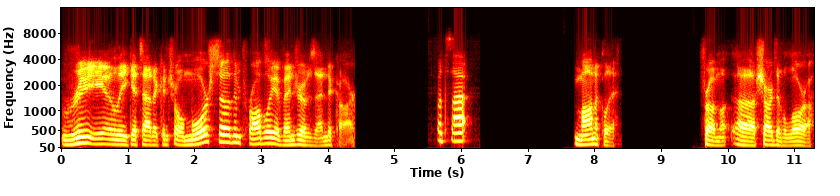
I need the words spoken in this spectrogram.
really gets out of control. More so than probably Avenger of Zendikar. What's that? Mycoloth from uh, Shards of Alara.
